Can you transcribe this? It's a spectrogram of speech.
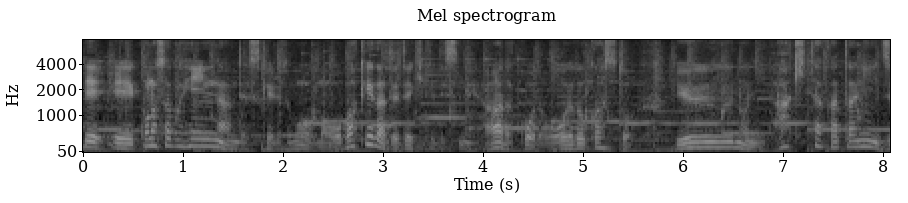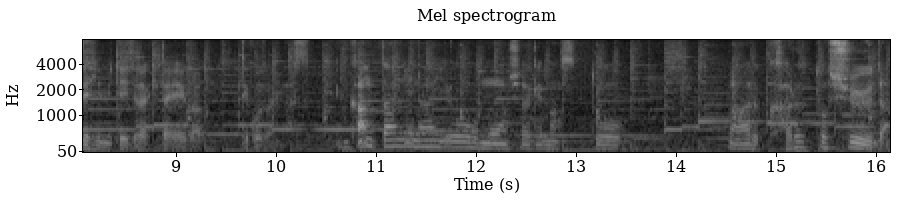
で、えーこの作品なんですけれども、まあ、お化けが出てきてですねああだこうだ脅かすというのに飽きた方にぜひ見ていただきたい映画でございます。簡単に内容を申し上げますとまあ、あるカルト集団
